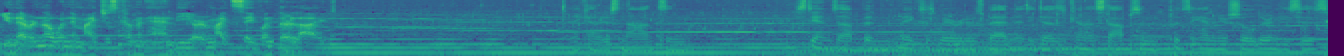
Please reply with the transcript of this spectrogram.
you never know when it might just come in handy or it might save one of their lives. And he kind of just nods and stands up and makes his way over to his bed. And as he does, he kind of stops and puts a hand on your shoulder and he says,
